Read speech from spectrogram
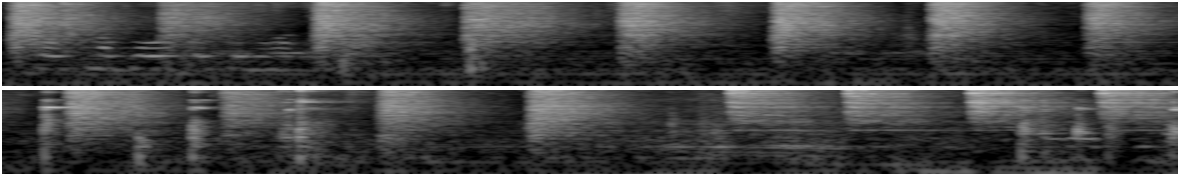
Coke na bote kinuha nila. Ha?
